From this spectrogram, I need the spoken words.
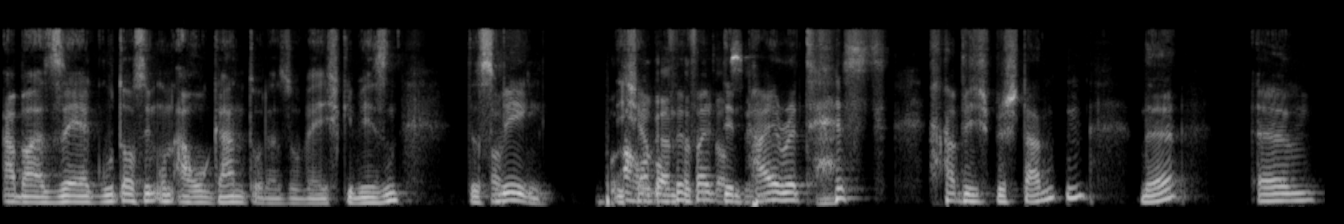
Aber sehr gut aussehen und arrogant oder so wäre ich gewesen. Deswegen, ich habe auf jeden Fall den. Pirate-Test habe ich bestanden, ne? Ähm,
